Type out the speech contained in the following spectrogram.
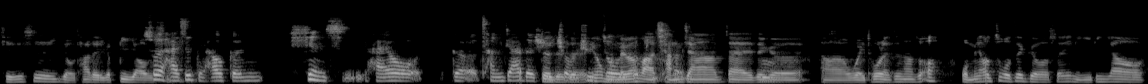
其实是有它的一个必要性。所以还是得要跟现实还有个藏家的需求去做。因为我们没办法强加在这个啊委托人身上说哦。我们要做这个，所以你一定要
